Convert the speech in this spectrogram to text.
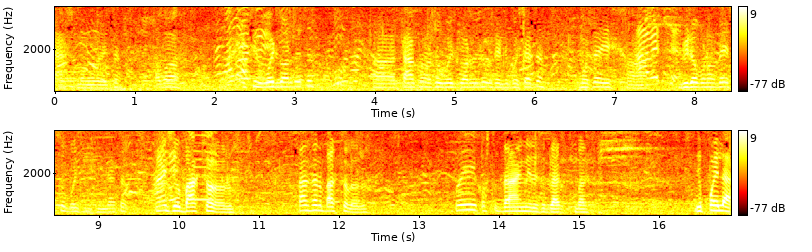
घाँस महँगो रहेछ। अब एकछिन वेट गर्दैछु। तातो अझ वेट गर्दैछु उताले बसिरहेको छ। म चाहिँ भिडियो बनाउँदै यसो बसी हिँडिरहेको छ। नाइस यो बाघचलहरू। सानो बाघचलहरू। ओए कस्तो दामी रहेछ ब्ल्याक बाघचल। यो पहिला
